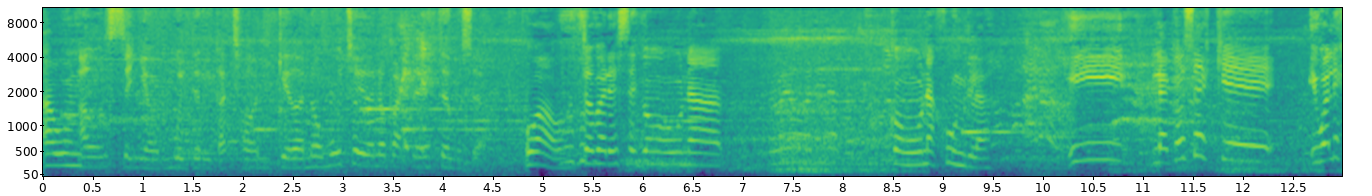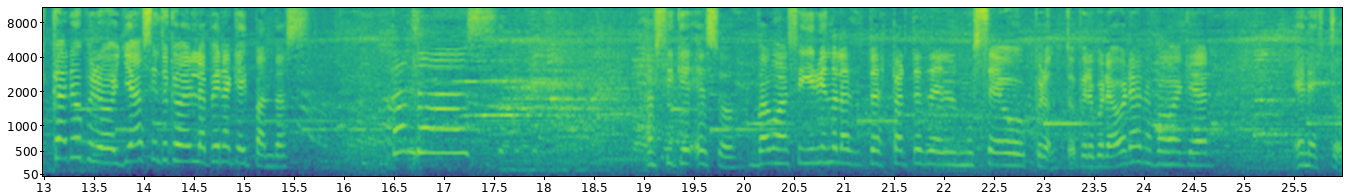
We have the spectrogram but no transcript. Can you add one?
a un señor multirricachón que donó mucho y donó parte de este museo. Wow, esto parece como una como una jungla. Y la cosa es que igual es caro, pero ya siento que vale la pena que hay pandas. ¡Pandas! Así que eso, vamos a seguir viendo las otras partes del museo pronto, pero por ahora nos vamos a quedar en esto.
